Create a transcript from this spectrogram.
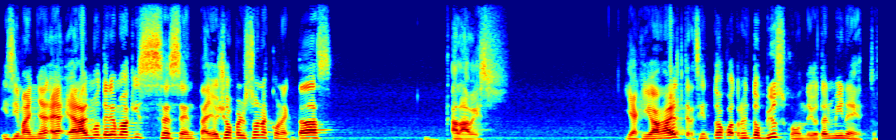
Y si mañana, eh, ahora mismo tenemos aquí 68 personas conectadas a la vez. Y aquí van a haber 300 o 400 views cuando yo termine esto.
